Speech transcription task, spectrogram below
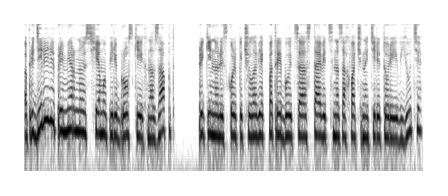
определили примерную схему переброски их на запад, прикинули, сколько человек потребуется оставить на захваченной территории в Юте,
